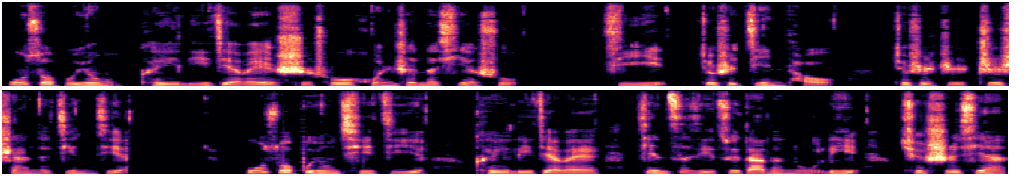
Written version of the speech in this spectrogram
无所不用可以理解为使出浑身的解数，极就是尽头，就是指至善的境界。无所不用其极可以理解为尽自己最大的努力去实现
